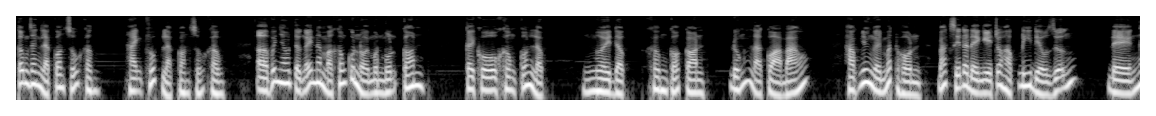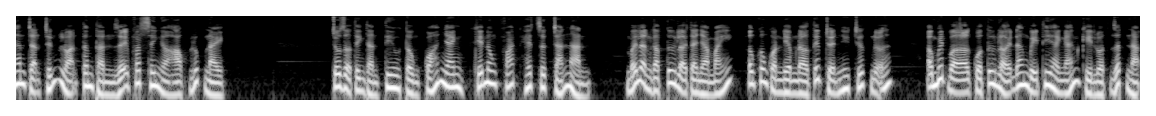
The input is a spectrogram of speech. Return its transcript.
Công danh là con số không, hạnh phúc là con số không. Ở với nhau từng ấy năm mà không có nổi một mụn con. Cây khô không có lộc, người độc không có con, đúng là quả báo. Học như người mất hồn, bác sĩ đã đề nghị cho học đi điều dưỡng để ngăn chặn chứng loạn tâm thần dễ phát sinh ở học lúc này. Chỗ giờ tinh thần tiêu tùng quá nhanh khiến ông Phát hết sức chán nản. Mấy lần gặp Tư Lợi tại nhà máy, ông không còn niềm nở tiếp chuyện như trước nữa. Ông biết vợ của Tư Lợi đang bị thi hành án kỷ luật rất nặng,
